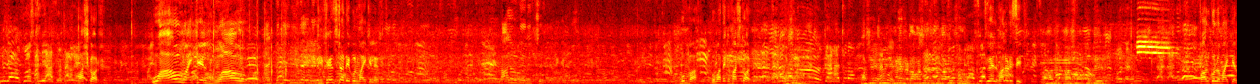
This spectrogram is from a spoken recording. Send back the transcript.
নিজে. ভাস্কর। ওয়াও মাইকেল ওয়াও ডিফেন্সটা দেখুন মাইকেলের বুম্বা বুম্বা থেকে যোগাযোগ করো। জুয়েল ভালো রিসিভ ফাউল করল মাইকেল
